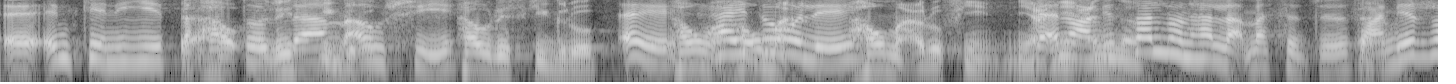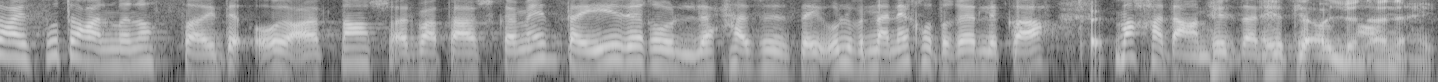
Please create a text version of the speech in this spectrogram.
آه، إمكانية تخثر دم أو شيء هو risky group إيه، هو هيدول- هو, معروفين. يعني لأنه عم يوصل لهم هلأ messages وعم يرجعوا يفوتوا على المنصة يدقوا على 12 14 كمان تيلغوا الحجز يقولوا بدنا ناخذ غير لقاح. ما حدا عم يقدر هيك لهم. أنا هيك.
